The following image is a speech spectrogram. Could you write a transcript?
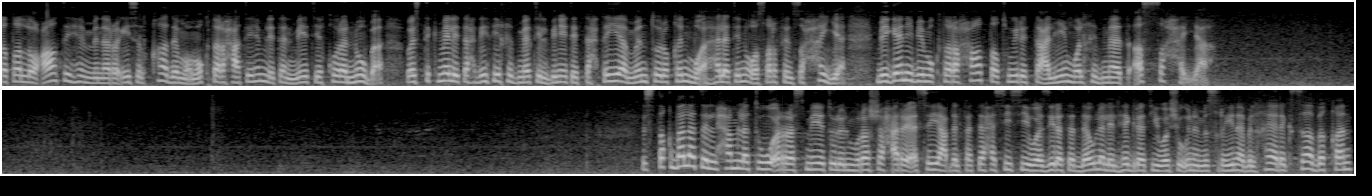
تطلعاتهم من الرئيس القادم ومقترحاتهم لتنمية قرى النوبة واستكمال تحديث خدمات البنية التحتية من طرق مؤهلة وصرف صحي بجانب مقترحات تطوير التعليم والخدمات الصحية. استقبلت الحملة الرسمية للمرشح الرئاسي عبد الفتاح السيسي وزيرة الدولة للهجرة وشؤون المصريين بالخارج سابقا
